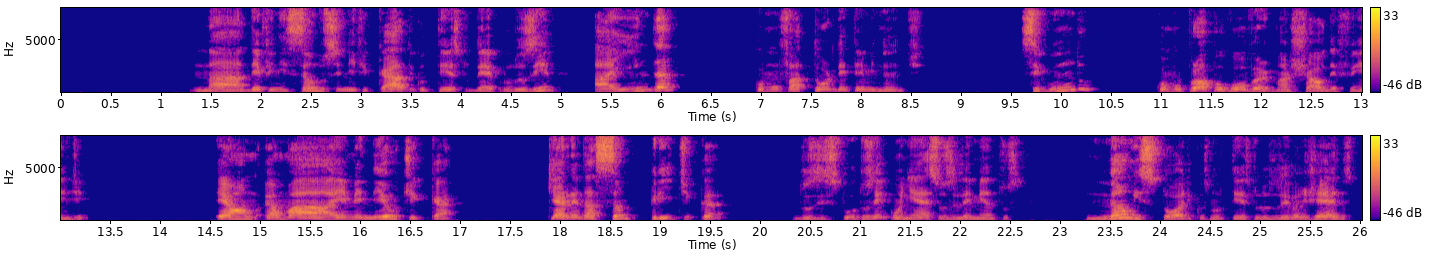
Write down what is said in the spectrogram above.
na definição do significado que o texto deve produzir, ainda como um fator determinante. Segundo, como o próprio Robert Marshall defende, é uma, é uma hermenêutica que a redação crítica dos estudos reconhece os elementos não históricos no texto dos evangelhos,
